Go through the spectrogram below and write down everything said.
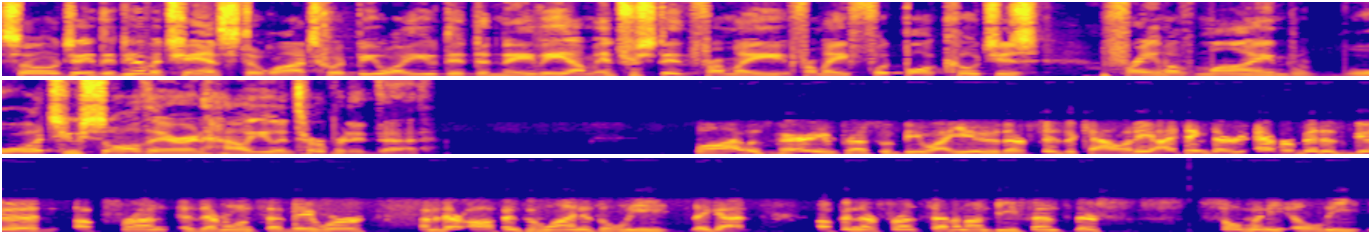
So, Jay, did you have a chance to watch what BYU did to Navy? I'm interested from a from a football coach's frame of mind, what you saw there and how you interpreted that. Well, I was very impressed with BYU, their physicality. I think they're ever bit as good up front as everyone said they were. I mean, their offensive line is elite. They got up in their front seven on defense. There's so many elite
